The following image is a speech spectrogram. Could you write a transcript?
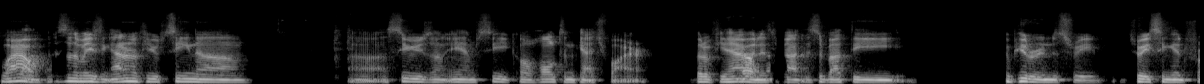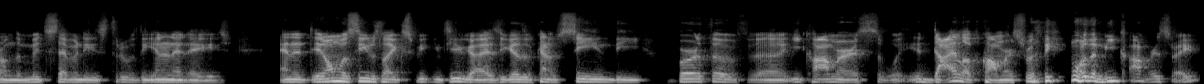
Wow, this is amazing. I don't know if you've seen um, uh, a series on AMC called *Halt and Catch Fire*, but if you haven't, no. it's about it's about the computer industry tracing it from the mid 70s through the internet age and it, it almost seems like speaking to you guys you guys have kind of seen the birth of uh, e-commerce dial-up commerce really more than e-commerce right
